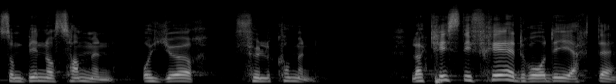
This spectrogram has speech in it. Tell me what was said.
som binder sammen og gjør fullkommen. La Kristi fred råde i hjertet,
